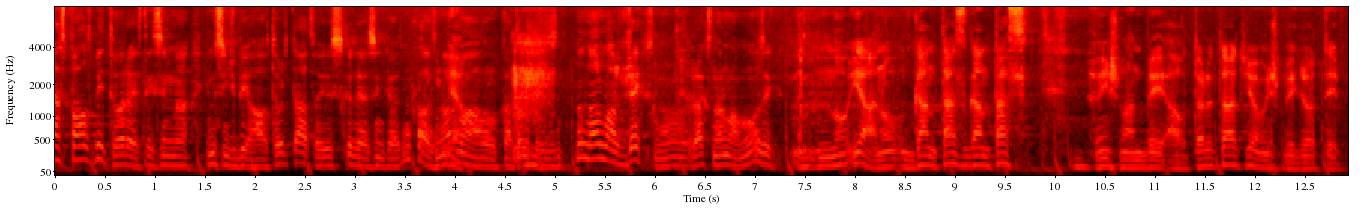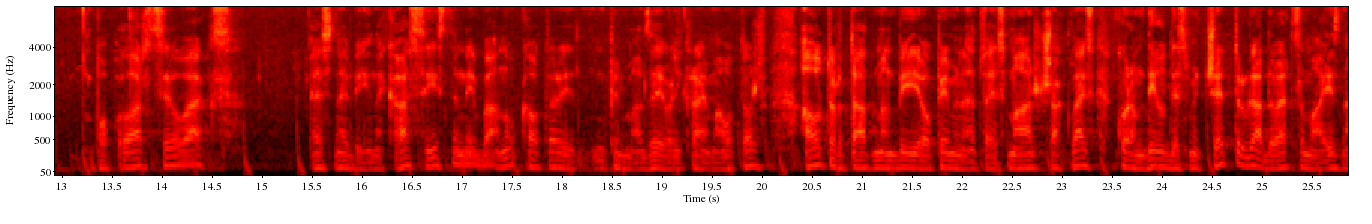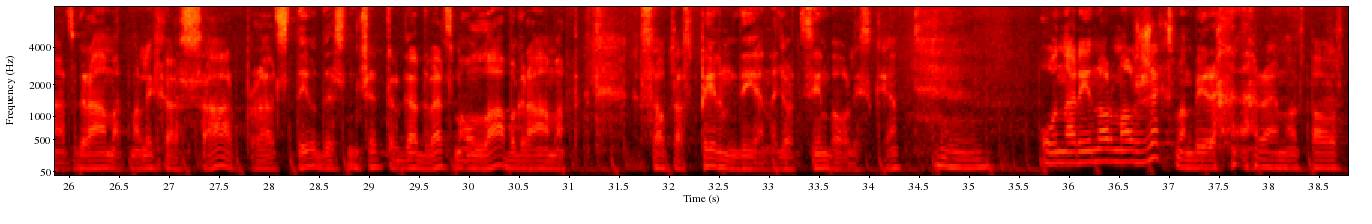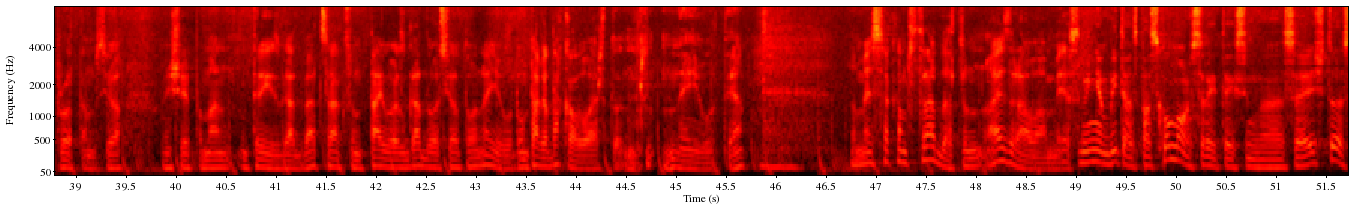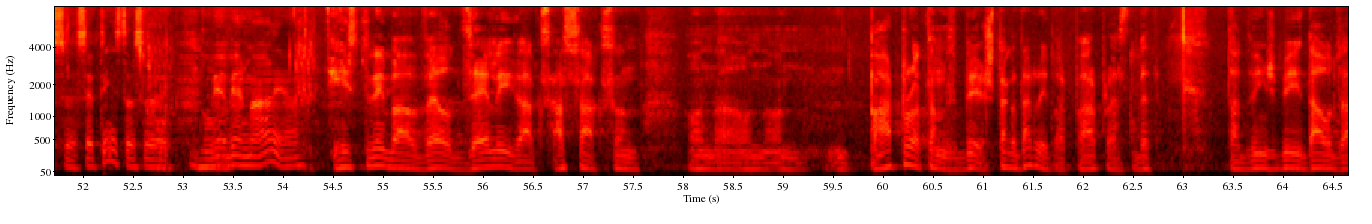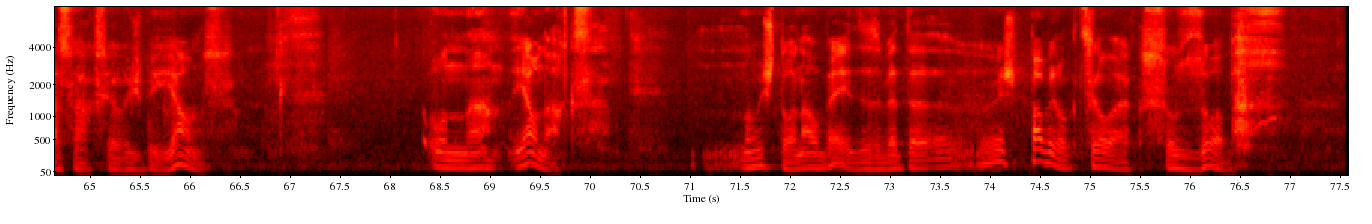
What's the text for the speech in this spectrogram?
Kāds Pauls bija toreiz? Tiksim, jums viņš bija autoritāte, vai jūs skatījāties viņu kā, nu, kā normālu, kā tagad, nu, normāls džeks, nu, raksta normālu mūziku? Nu, jā, nu, gan tas, gan tas. Viņš man bija autoritāte, jo viņš bija ļoti populārs cilvēks. Es nebiju nekas īstenībā, nu, kaut arī pirmā dzīvoļa krājuma autors. Autoritāte man bija jau pieminētais Mārcis Čaklais, kuram 24 gadu vecumā iznāca grāmata. Man liekas, ārprāts 24 gadu vecumā un laba grāmata, kas saucās Pirmdiena, ļoti simboliski. Ja? Mm. Un arī normāls žeks man bija Raimons Pauls, protams, jo Viņš ir par mani trīs gadu vecāks, un tajos gados jau to nejūt. Un tagad atkal vairs to nejūt. Ja? Nu, mēs sākām strādāt un aizrāvāmies. Viņam bija tāds pats humors arī, teiksim, 6, 7, tas nu, vienmēr. Jā. Īstenībā vēl dzēlīgāks, asāks un, un, un, un pārprotams bieži. Tagad arī var pārprast, bet tad viņš bija daudz asāks, jo viņš bija jauns un uh, jaunāks. Nu, viņš to nav beidzis, bet uh, viņš pavilka cilvēkus uz zobu.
